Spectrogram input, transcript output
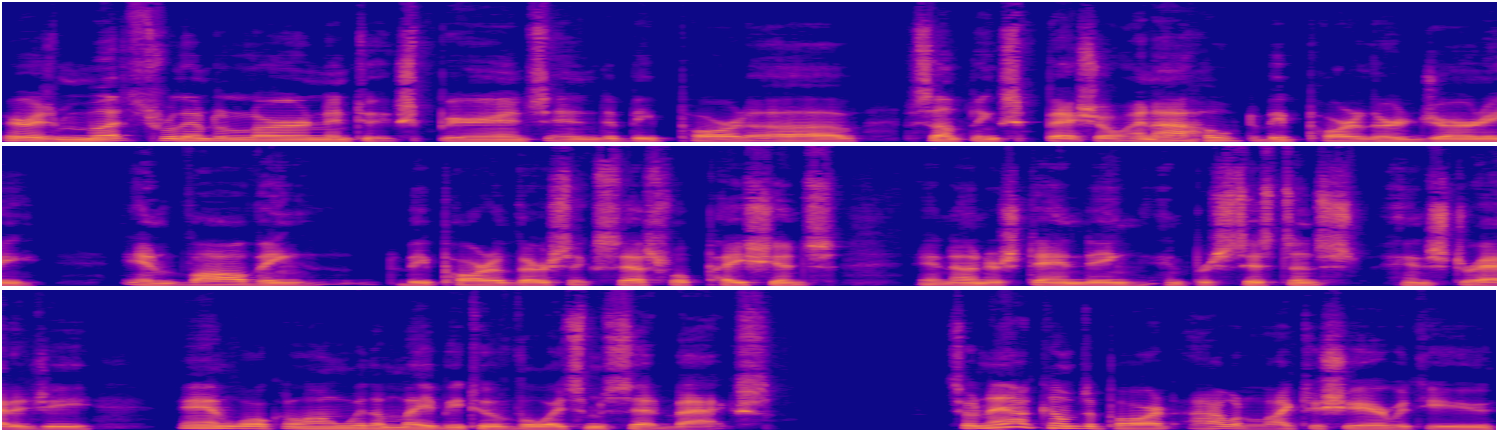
There is much for them to learn and to experience and to be part of something special. And I hope to be part of their journey involving to be part of their successful patience and understanding and persistence and strategy and walk along with them maybe to avoid some setbacks. So now comes the part I would like to share with you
